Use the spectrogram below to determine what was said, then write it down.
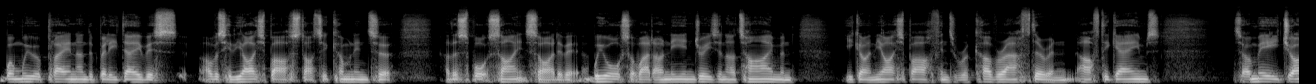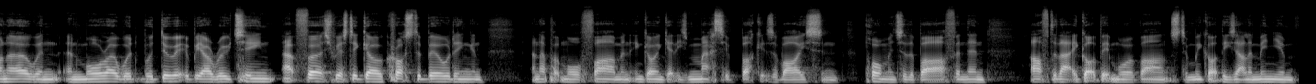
when we were playing under Billy Davies, obviously the ice bath started coming into the sports science side of it. We all sort of had our knee injuries in our time, and you go in the ice bath and to recover after and after games. So me, John Owen, and and Moro would, would do it. It'd be our routine. At first, we had to go across the building and, and up at Moor Farm and, and go and get these massive buckets of ice and pour them into the bath, and then after that, it got a bit more advanced, and we got these aluminium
